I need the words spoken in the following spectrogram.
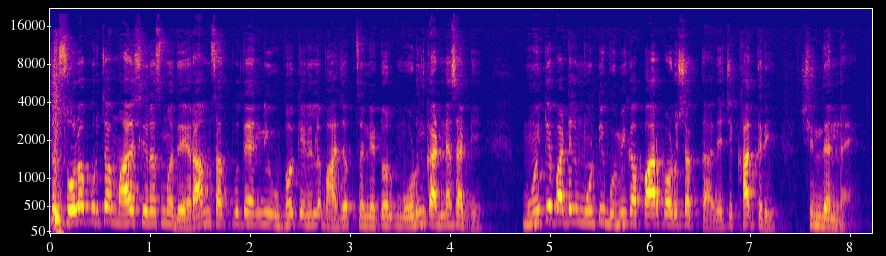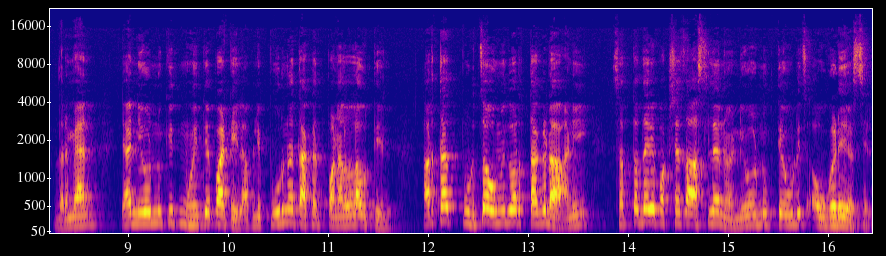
तर सोलापूरच्या माळशिरसमध्ये राम सातपुते यांनी उभं केलेलं भाजपचं नेटवर्क मोडून काढण्यासाठी मोहिते पाटील मोठी भूमिका पार पाडू शकतात याची खात्री शिंदेंना आहे. दरम्यान या निवडणुकीत मोहिते पाटील आपली पूर्ण ताकद पणाला लावतील. अर्थात पुढचा उमेदवार तगडा आणि सत्ताधारी पक्षाचा असल्यानं निवडणूक तेवढीच अवघडही असेल.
